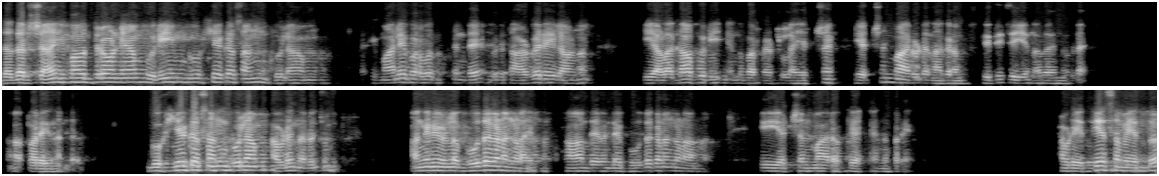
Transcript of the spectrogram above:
ദദർശ ഹിമദ്രോണ്യം പുരീം ഗുഹ്യക ഹിമാലയ പർവതത്തിന്റെ ഒരു താഴ്വരയിലാണ് ഈ അളകാപുരി എന്ന് പറഞ്ഞിട്ടുള്ള യക്ഷ യക്ഷന്മാരുടെ നഗരം സ്ഥിതി ചെയ്യുന്നത് എന്നിവിടെ പറയുന്നുണ്ട്. ഗുഹ്യക സങ്കുലം അവിടെ നിറച്ചും അങ്ങനെയുള്ള ഭൂതഗണങ്ങളായിരുന്നു. മഹാദേവന്റെ ഭൂതഗണങ്ങളാണ് ഈ യക്ഷന്മാരൊക്കെ എന്ന് പറയും. അവിടെ എത്തിയ സമയത്ത്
